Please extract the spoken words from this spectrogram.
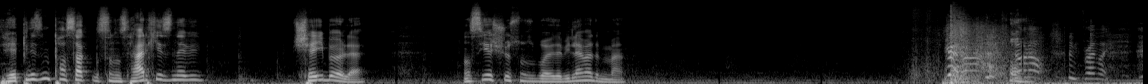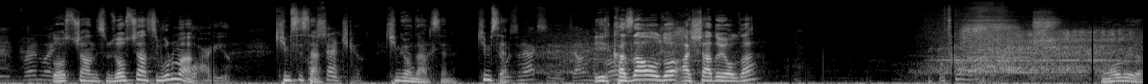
Hepiniz mi pasaklısınız? Herkesin evi şey böyle. Nasıl yaşıyorsunuz bu evde bilemedim ben. No, no, friendly, friendly. Dost canlısın. Dost canlısı vurma. Kimsin sen? Kim gönderdi seni? Kimse. Bir kaza oldu aşağıda yolda. Ne oluyor?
